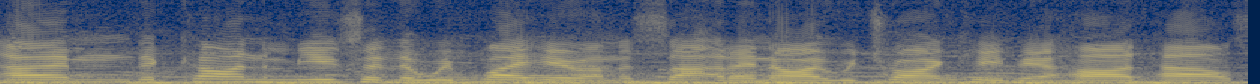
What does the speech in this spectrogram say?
um, the kind of music that we play here on a Saturday night, we try and keep it hard house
